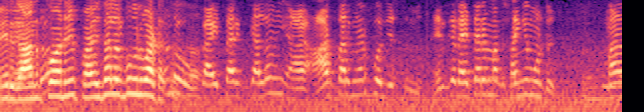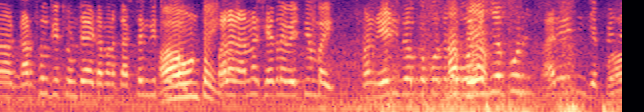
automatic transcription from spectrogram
మీరు అనుకోని పైసలకు బుగులు పట్టదు ఉండు, ఒక ఐదు తారీఖు కల్లా ఆరు తారీఖు నాడు ఫోన్ చేస్తాం మేము. ఎందుకంటే ఐదు తారీఖు మాకు సంఘం ఉంటుంది. మన ఖర్చులు గిట్లు ఉంటాయట మన కష్టం గిట్లు. ఉంటాయి. పలానా అన్న చేతిలో పెట్టినాం బై. మనం ఏడికి దొరకపోతున్నా చెప్పు. అరే నేను చెప్పేది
